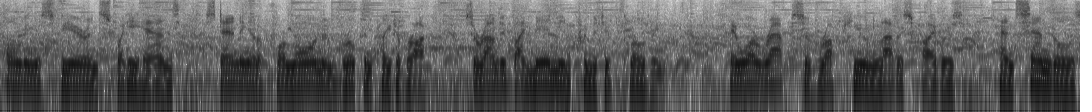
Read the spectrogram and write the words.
holding a spear in sweaty hands, standing on a forlorn and broken plate of rock, surrounded by men in primitive clothing. They wore wraps of rough-hewn lavis fibers and sandals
